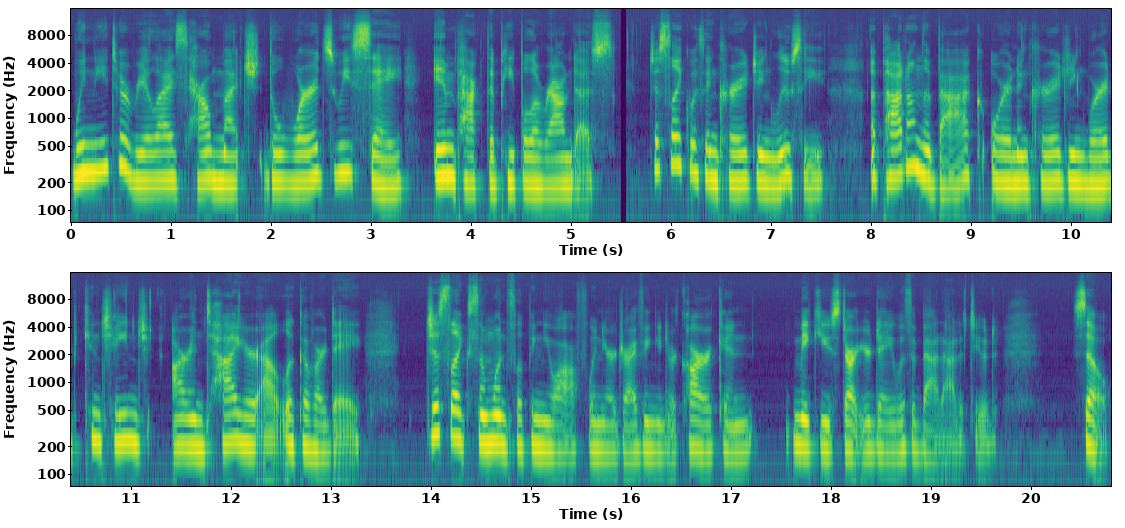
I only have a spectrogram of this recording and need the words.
we need to realize how much the words we say impact the people around us. Just like with encouraging Lucy, a pat on the back or an encouraging word can change our entire outlook of our day. Just like someone flipping you off when you're driving in your car can make you start your day with a bad attitude. So,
